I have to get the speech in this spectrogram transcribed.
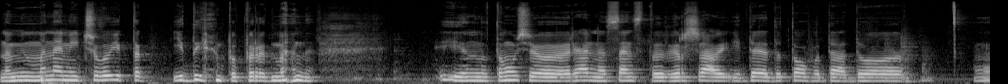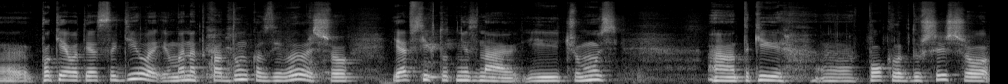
Ну, мене мій чоловік так іди поперед мене. І, ну, тому що реально сенс вірша йде до того, да, до, е, поки от я сиділа, і в мене така думка з'явилася, що я всіх тут не знаю. І чомусь е, такий е, поклик душі, що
